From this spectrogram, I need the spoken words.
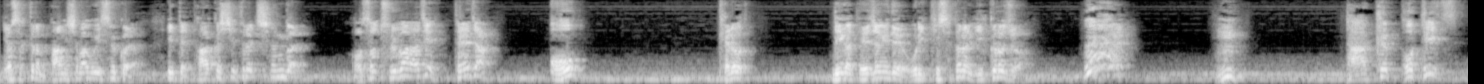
녀석들은 방심하고 있을 거야. 이때 다크 시트를 치는 거야. 어서 출발하지, 대장. 어? 캐롯, 네가 대장이 되어 우리 기사단을 이끌어줘. 다크 포트리스!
